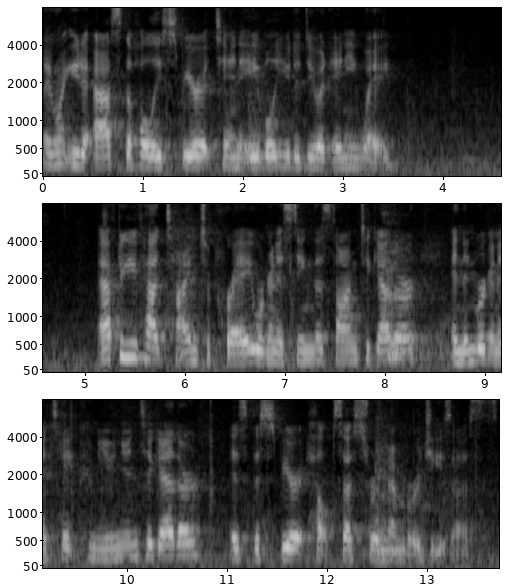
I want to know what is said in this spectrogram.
I want you to ask the Holy Spirit to enable you to do it anyway. After you've had time to pray, we're going to sing this song together, and then we're going to take communion together. as the Spirit helps us remember Jesus.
